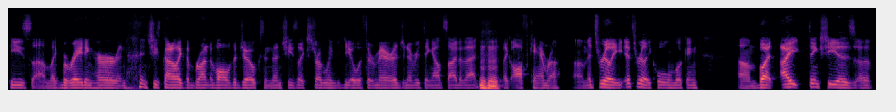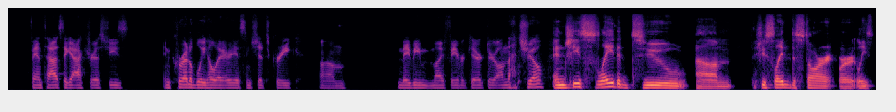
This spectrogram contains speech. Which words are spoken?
he's um, like berating her and, and she's kind of like the brunt of all of the jokes and then she's like struggling to deal with her marriage and everything outside of that Mhm. like off camera um, it's really it's really cool looking um, but i think she is a fantastic actress she's incredibly hilarious in Schitt's creek um, maybe my favorite character on that show And she's slated to um she's slated to start or at least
